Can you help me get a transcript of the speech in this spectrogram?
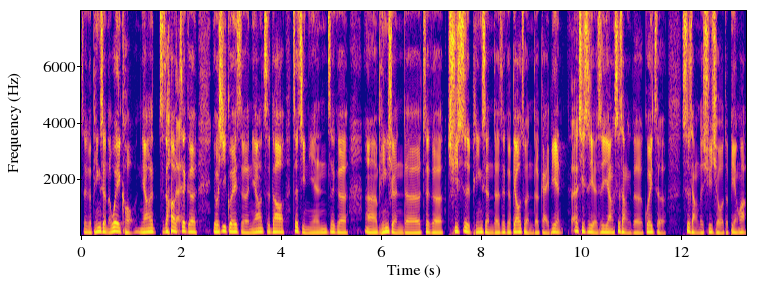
这个评审的胃口，你要知道这个游戏规则，你要知道这几年这个呃评选的这个趋势、评审的这个标准的改变。那其实也是一样，市场的规则、市场的需求的变化。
